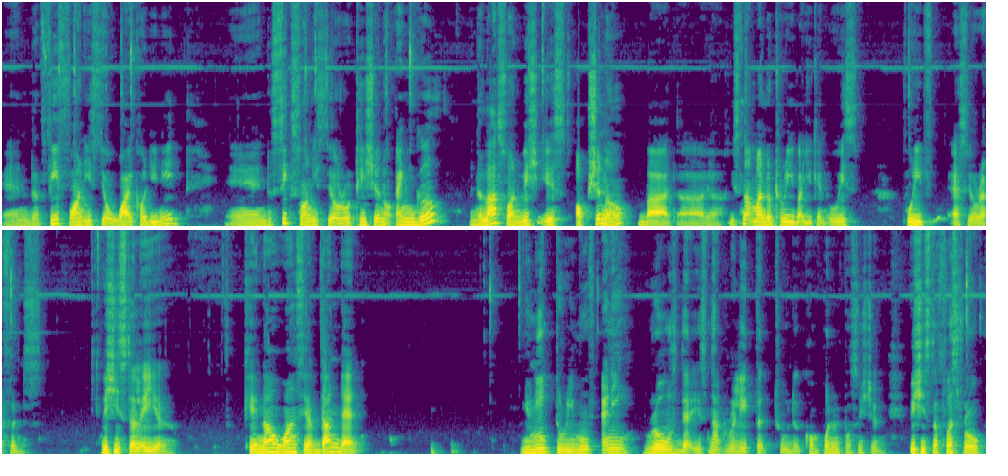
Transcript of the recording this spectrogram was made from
and the fifth one is your y coordinate and the sixth one is your rotation or angle and the last one which is optional but uh, yeah, it's not mandatory but you can always put it as your reference which is the layer. Okay now once you have done that you need to remove any rows that is not related to the component position which is the first row.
